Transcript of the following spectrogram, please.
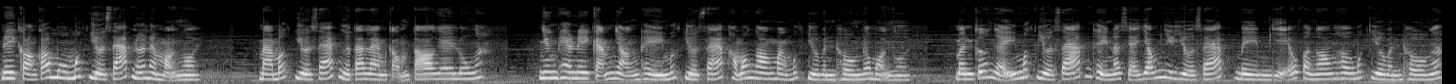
Ni còn có mua mứt dừa sáp nữa nè mọi người. Mà mứt dừa sáp người ta làm cộng to ghê luôn á. Nhưng theo Ni cảm nhận thì mứt dừa sáp không có ngon bằng mứt dừa bình thường đâu mọi người mình cứ nghĩ mứt dừa sáp thì nó sẽ giống như dừa sáp, mềm dẻo và ngon hơn mứt dừa bình thường á.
